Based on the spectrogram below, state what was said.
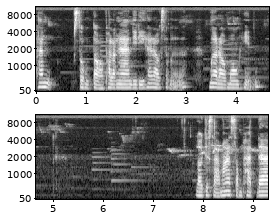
ท่านส่งต่อพลังงานดีๆ ให้เราเสมอ เมื่อเรามองเห็น เราจะสามารถสัมผัสได้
